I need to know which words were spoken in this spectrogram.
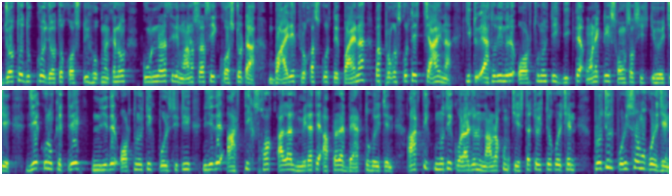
যত দুঃখ, যত কষ্টই হোক না কেন, কন্যা রাশির মানুষরা সেই কষ্টটা বাইরে প্রকাশ করতে পায় না বা প্রকাশ করতে চায় না। কিন্তু এতদিন ধরে অর্থনৈতিক দিকটা অনেকটাই সমস্যা সৃষ্টি হয়েছে। যে কোনো ক্ষেত্রে নিজেদের অর্থনৈতিক পরিস্থিতি, নিজেদের আর্থিক শখ আলাল মেটাতে আপনারা ব্যর্থ হয়েছেন। আর্থিক উন্নতি করার জন্য নানা রকম চেষ্টা চরিত্র করেছেন, প্রচুর পরিশ্রমও করেছেন,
